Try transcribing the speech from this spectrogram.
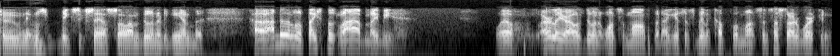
too, and it was a big success. So I'm doing it again. But I, I do a little Facebook Live, maybe. Well, earlier I was doing it once a month, but I guess it's been a couple of months since I started working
